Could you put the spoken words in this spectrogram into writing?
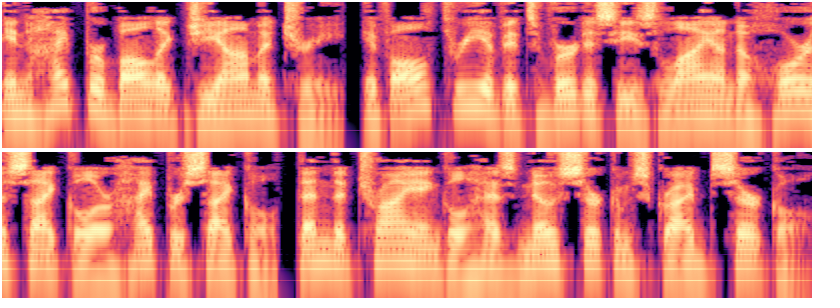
In hyperbolic geometry, if all three of its vertices lie on a horocycle or hypercycle, then the triangle has no circumscribed circle.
